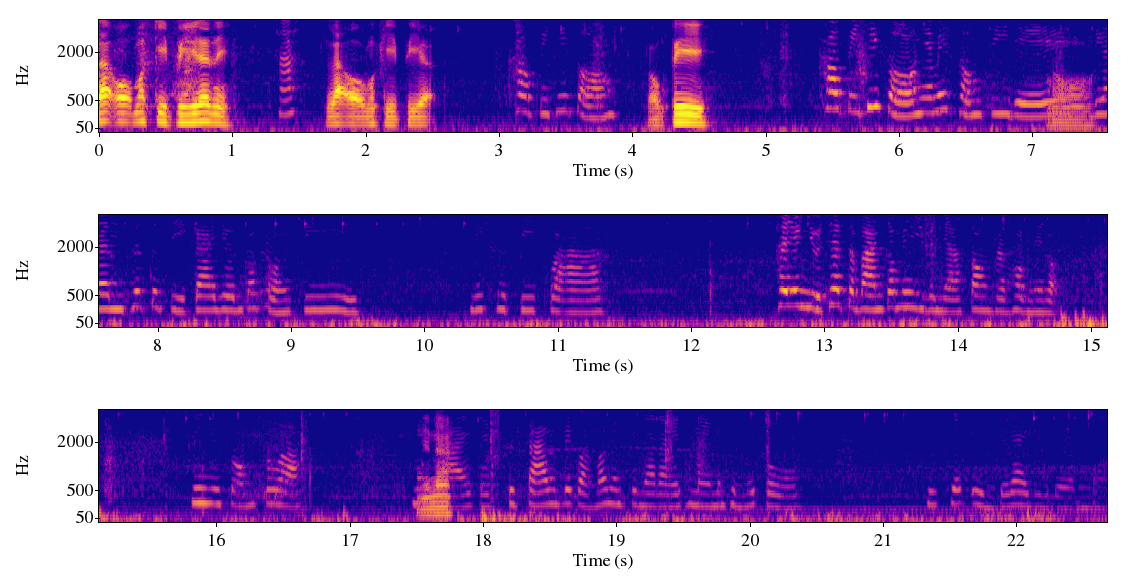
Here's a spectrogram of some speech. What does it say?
ลาออกมากี่ปีแล้วนี่ฮะลาออกมากี่ปีแล้วเข้าปีที่สองสองปี เข้าปีที่สองยังไม่สองปีเด้อ๋อ เดือนพฤศจิกายนก็สองปี นี่คือปีกว่า ถ้ายังอยู่เทศบาลก็ไม่มีปัญญาซ่องกระท่อมนี่หรอกมีอยู่สองตัว ไม่ขายแต่ศึกษามันไปก่อนว่ามันเป็นอะไรทำไมมันถึงไม่โตมีเคสอื่นจะได้ดูแลมันได้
